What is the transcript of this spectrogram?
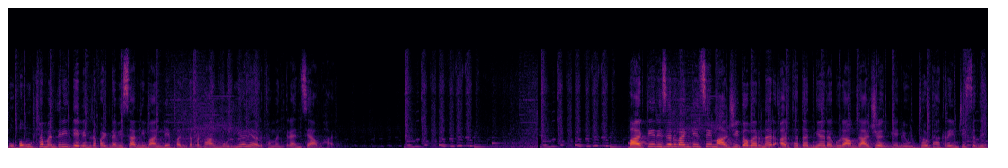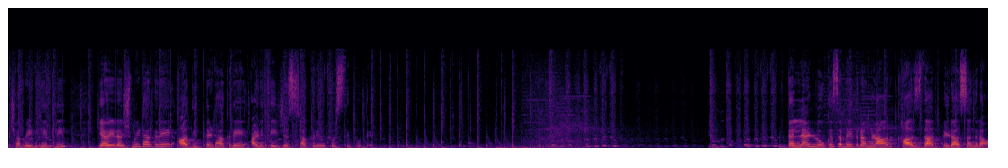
उपमुख्यमंत्री देवेंद्र फडणवीसांनी मानले पंतप्रधान मोदी आणि अर्थमंत्र्यांचे आभार. भारतीय रिझर्व्ह बँकेचे माजी गव्हर्नर अर्थतज्ञ रघुराम राजन यांनी उद्धव ठाकरेंची सदिच्छा भेट घेतली. यावेळी रश्मी ठाकरे आदित्य ठाकरे आणि तेजस ठाकरे उपस्थित होते. कल्याण लोकसभेत रंगणार खासदार क्रीडा संग्राम.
